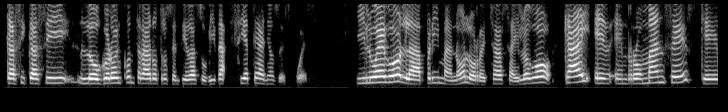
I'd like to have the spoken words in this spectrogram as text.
casi casi logró encontrar otro sentido a su vida siete años después. Y luego la prima, ¿no? Lo rechaza y luego cae en, en romances que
